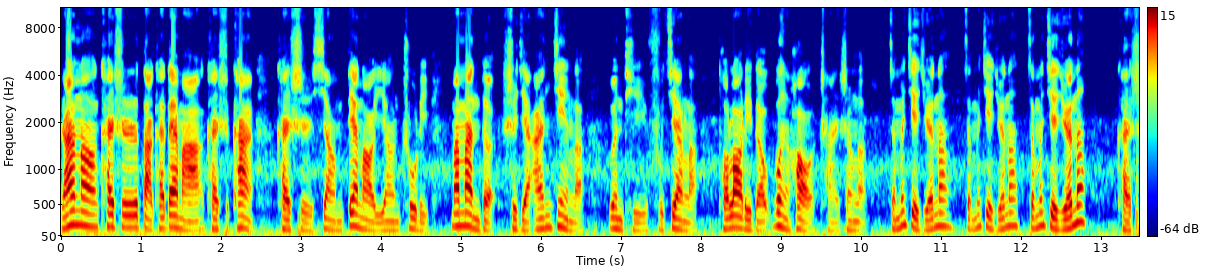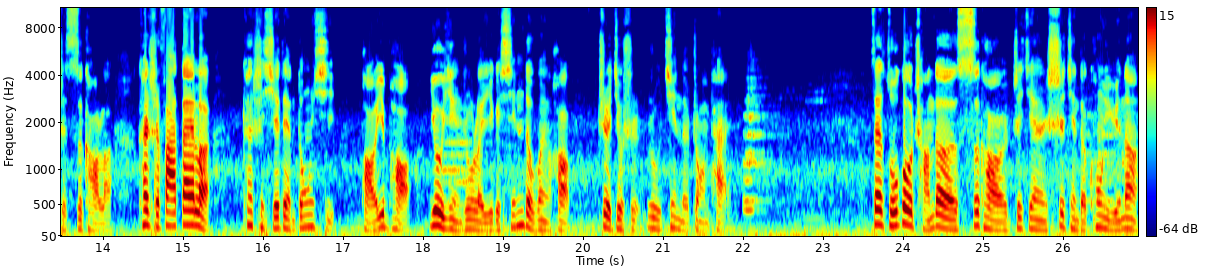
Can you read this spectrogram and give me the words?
然后呢，开始打开代码，开始看，开始像电脑一样处理。慢慢的，世界安静了，问题浮现了，头脑里的问号产生了：怎么解决呢？怎么解决呢？怎么解决呢？开始思考了，开始发呆了，开始写点东西，跑一跑，又引入了一个新的问号。这就是入境的状态。在足够长的思考这件事情的空余呢，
